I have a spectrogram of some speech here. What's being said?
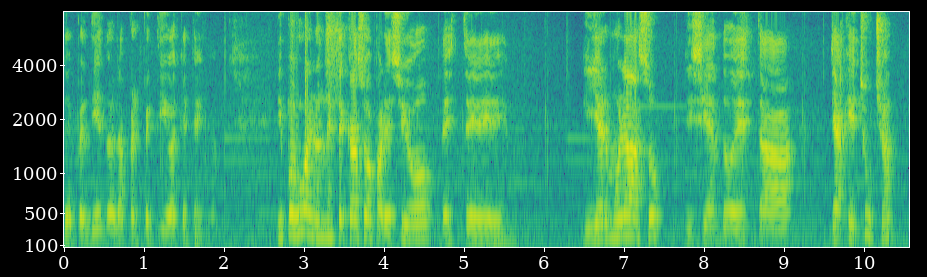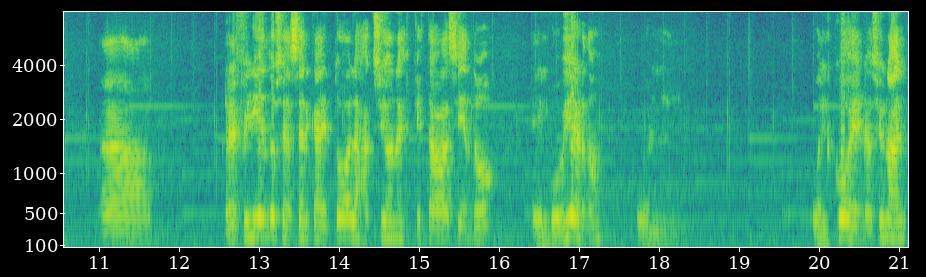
dependiendo de la perspectiva que tengan. Y pues bueno, en este caso apareció este Guillermo Lazo diciendo esta ya que chucha, uh, refiriéndose acerca de todas las acciones que estaba haciendo el gobierno o el, o el COE nacional,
